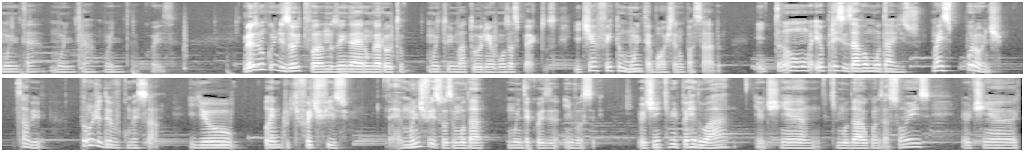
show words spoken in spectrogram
muita, muita, muita coisa". Mesmo com 18 anos, eu ainda era um garoto muito imaturo em alguns aspectos e tinha feito muita bosta no passado. Então eu precisava mudar isso. Mas por onde? Sabe? Por onde eu devo começar? E eu lembro que foi difícil. É muito difícil você mudar muita coisa em você. Eu tinha que me perdoar, eu tinha que mudar algumas ações, eu tinha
